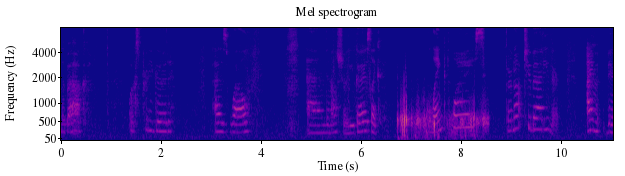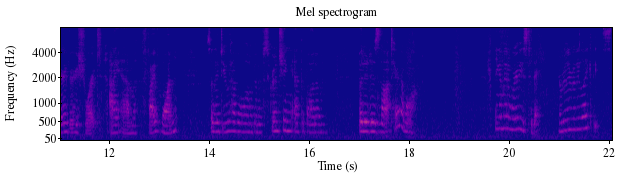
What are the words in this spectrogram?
the back looks pretty good as well. And then I'll show you guys like lengthwise, they're not too bad either. I'm very, very short. I am 5'1", so they do have a little bit of scrunching at the bottom, but it is not terrible. I think I'm going to wear these today. I really, really like these.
